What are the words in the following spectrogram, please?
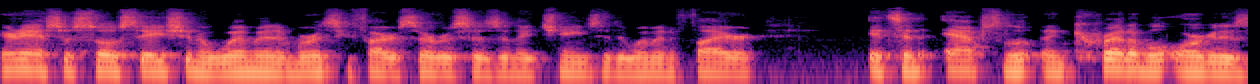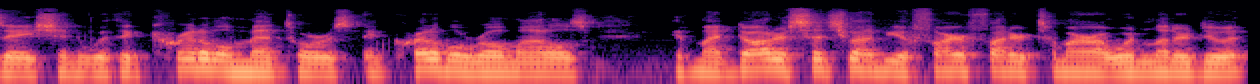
International Association of Women Emergency Fire Services, and they changed it to Women in Fire. It's an absolute incredible organization with incredible mentors, incredible role models, if my daughter said she wanted to be a firefighter tomorrow, I wouldn't let her do it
